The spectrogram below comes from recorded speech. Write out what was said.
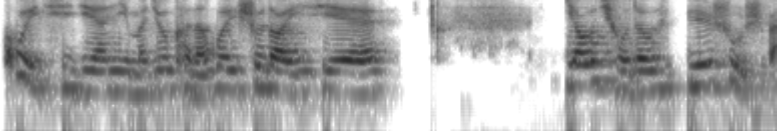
会期间，你们就可能会受到一些要求的约束，是吧？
